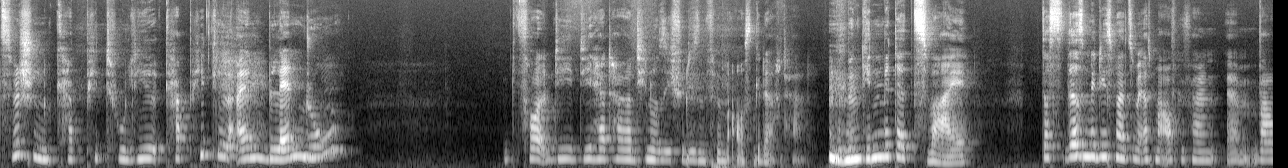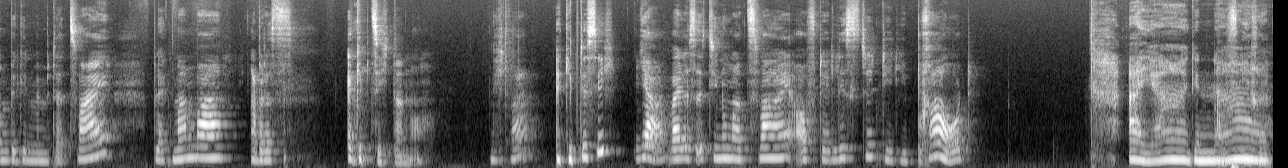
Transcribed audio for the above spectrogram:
Zwischenkapiteleinblendung, die, die Herr Tarantino sich für diesen Film ausgedacht hat. Wir beginnen mit der 2. Das, das ist mir diesmal zum ersten Mal aufgefallen. Ähm, warum beginnen wir mit der 2? Black Mamba. Aber das ergibt sich dann noch. Nicht wahr? Ergibt es sich? Ja, weil es ist die Nummer zwei auf der Liste, die die Braut Ah ja, genau. auf ihrer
